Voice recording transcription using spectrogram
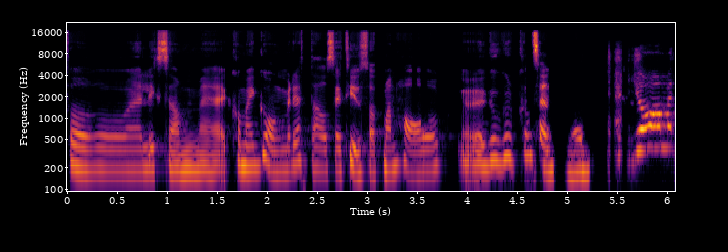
för att eh, liksom eh, komma igång med detta och se till så att man har eh, Google Consent Mode? Ja, men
